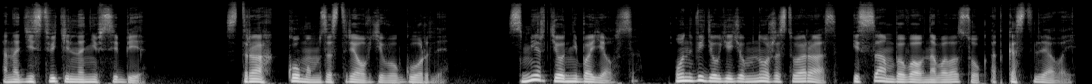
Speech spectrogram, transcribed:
«Она действительно не в себе». Страх комом застрял в его горле. Смерти он не боялся. Он видел ее множество раз и сам бывал на волосок от костлявой.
